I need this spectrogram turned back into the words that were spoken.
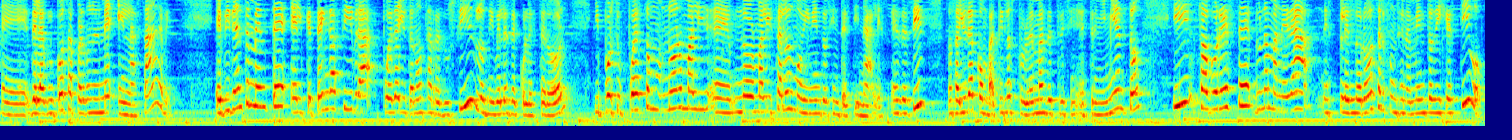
eh, de la glucosa, perdónenme, en la sangre. Evidentemente, el que tenga fibra puede ayudarnos a reducir los niveles de colesterol y, por supuesto, eh, normalizar los movimientos intestinales. Es decir, nos ayuda a combatir los problemas de estreñimiento y favorece de una manera esplendorosa el funcionamiento digestivo.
